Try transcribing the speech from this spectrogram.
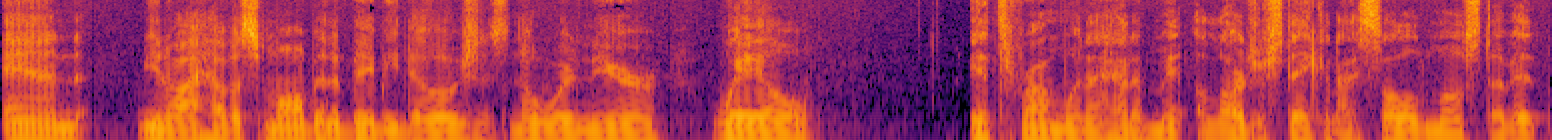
And, you know, I have a small bit of Baby Doge. It's nowhere near Whale. It's from when I had a, a larger stake and I sold most of it.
